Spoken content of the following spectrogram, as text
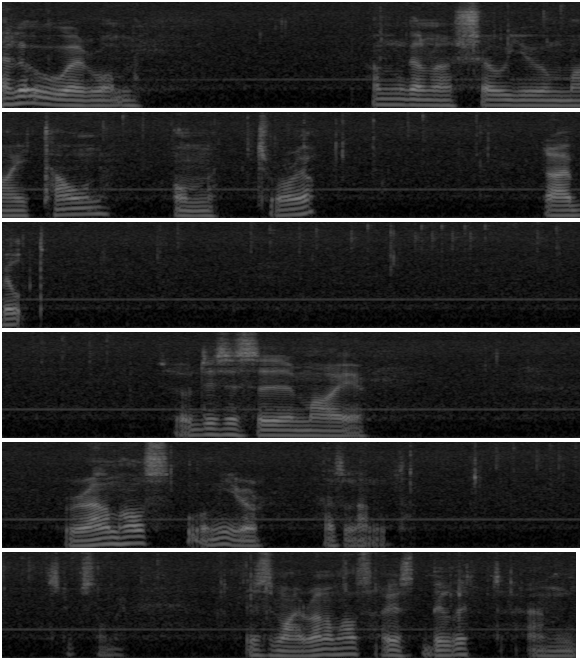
Hello everyone. I'm gonna show you my town on Terraria that I built. So this is uh, my random house. Ooh, a meteor has landed. Stupid somewhere. This is my random house. I just built it and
